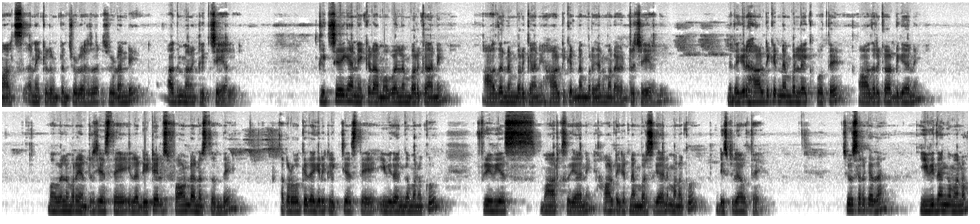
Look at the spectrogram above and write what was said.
marks అని ఇక్కడ ఉంటుంది చూడ చూడండి. అది మనం క్లిక్ చేయాలి. క్లిక్ చేయగానే ఇక్కడ మొబైల్ నెంబర్ కానీ ఆధార్ నెంబర్ కానీ హాల్ టికెట్ నెంబర్ కానీ మనం ఎంటర్ చేయాలి. మీ దగ్గర హాల్ టికెట్ నెంబర్ లేకపోతే ఆధార్ కార్డు కానీ మొబైల్ నెంబర్ ఎంటర్ చేస్తే ఇలా డీటెయిల్స్ ఫౌండ్ అని వస్తుంది. అక్కడ ఓకే దగ్గర క్లిక్ చేస్తే ఈ విధంగా మనకు ప్రీవియస్ మార్క్స్ కానీ హాల్ టికెట్ నెంబర్స్ కానీ మనకు డిస్ప్లే అవుతాయి. చూసారు కదా? ఈ విధంగా మనం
